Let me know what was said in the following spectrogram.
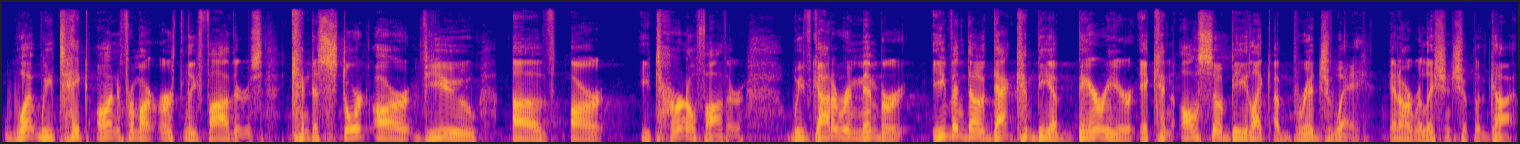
what we take on from our earthly fathers can distort our view of our eternal Father, we've got to remember, even though that can be a barrier, it can also be like a bridgeway in our relationship with God.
